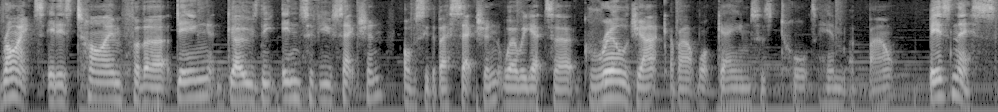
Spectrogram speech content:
Right, it is time for the Ding Goes the Interview section. Obviously, the best section where we get to grill Jack about what games has taught him about business.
